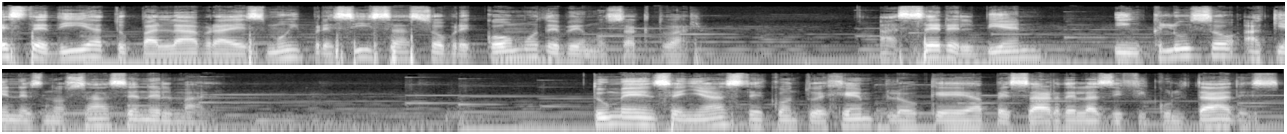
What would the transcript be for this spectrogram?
este día tu palabra es muy precisa sobre cómo debemos actuar. Hacer el bien incluso a quienes nos hacen el mal. Tú me enseñaste con tu ejemplo que a pesar de las dificultades,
